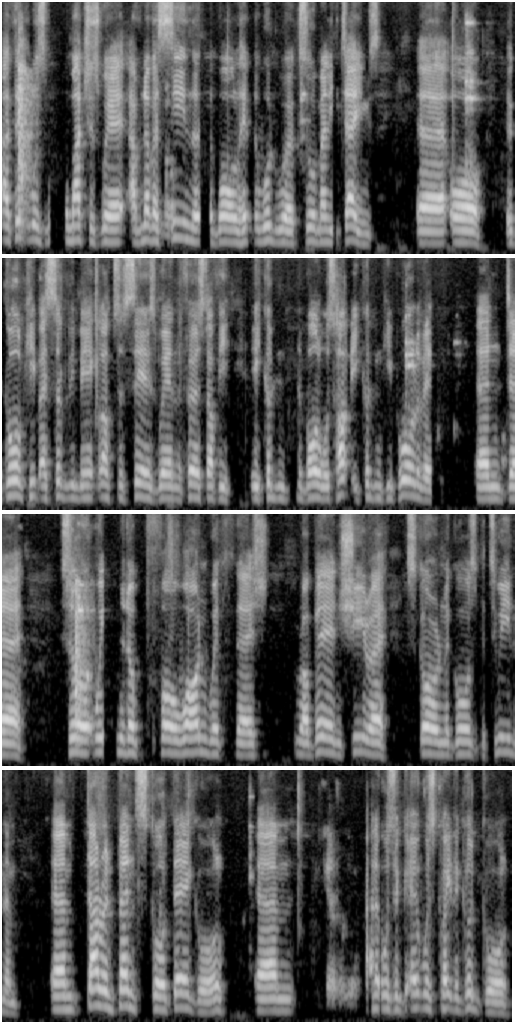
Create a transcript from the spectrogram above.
I think was the matches where I've never seen the, the ball hit the woodwork so many times, uh, or the goalkeeper suddenly make lots of saves where in the first half he, he couldn't the ball was hot he couldn't keep hold of it, and uh, so we ended up four one with uh, Robert and Shearer scoring the goals between them. Um, Darren Bent scored their goal. Um, and it was a it was quite a good goal.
